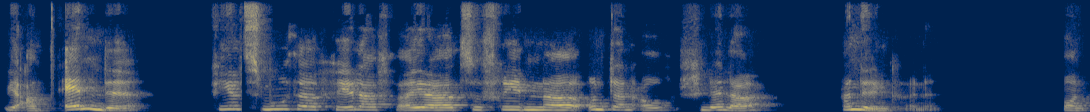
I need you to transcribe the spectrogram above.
wir am Ende viel smoother, fehlerfreier, zufriedener und dann auch schneller handeln können. Und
